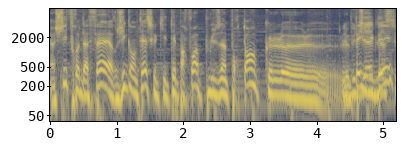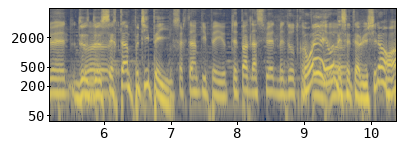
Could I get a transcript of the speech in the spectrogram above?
un chiffre d'affaires gigantesque qui était parfois plus important que le, Le budget de PIB Suède, de, certains petits pays. Certains petits pays, peut-être pas de la Suède, mais d'autres Oui, pays. euh, mais c'était hallucinant. hein.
